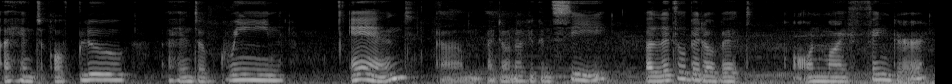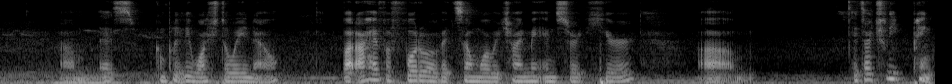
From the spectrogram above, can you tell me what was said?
a hint of blue, a hint of green, and um, I don't know if you can see a little bit of it on my finger. Um, it's completely washed away now, but I have a photo of it somewhere which I may insert here. Um, it's actually pink.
